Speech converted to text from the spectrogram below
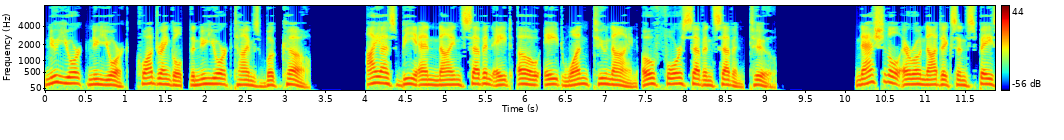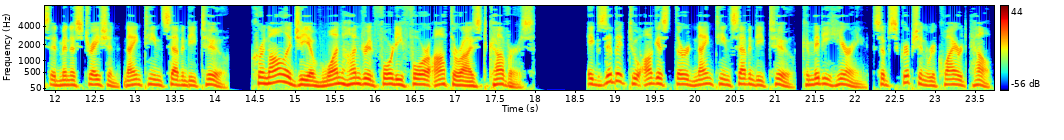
New York, New York, Quadrangle, The New York Times Book Co. ISBN 978-0-8129-0477-2. National Aeronautics and Space Administration 1972. Chronology of 144 authorized covers. Exhibit to August 3, 1972, committee hearing, subscription required help.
